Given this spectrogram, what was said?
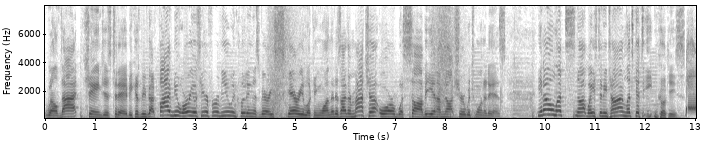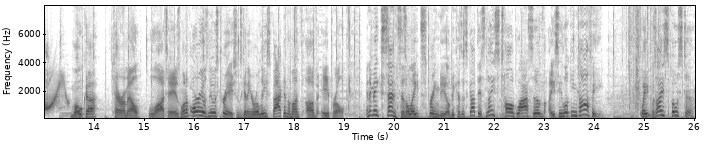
Well, that changes today because we've got five new Oreos here for review, including this very scary looking one that is either matcha or wasabi, and I'm not sure which one it is. You know, let's not waste any time. Let's get to eating cookies. Mocha Caramel Latte is one of Oreo's newest creations, getting a release back in the month of April. And it makes sense as a late spring deal because it's got this nice tall glass of icy looking coffee. Wait, was I supposed to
